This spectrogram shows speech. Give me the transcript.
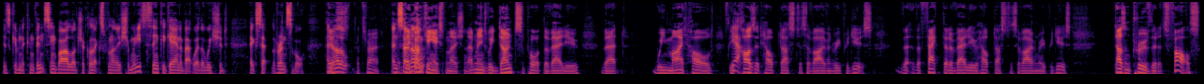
is given a convincing biological explanation, we need to think again about whether we should accept the principle. Yes, another, that's right. And a so debunking another, explanation. That means we don't support the value that we might hold because yeah. it helped us to survive and reproduce. The, the fact that a value helped us to survive and reproduce doesn't prove that it's false,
